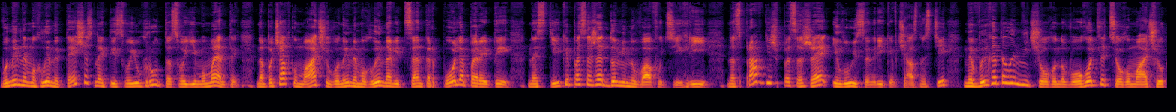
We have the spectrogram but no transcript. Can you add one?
Вони не могли не те, що знайти свою гру та свої моменти. На початку матчу вони не могли навіть центр поля перейти. Настільки ПСЖ домінував у цій грі. Насправді ж ПСЖ і Луїс Енріке в частності не вигадали нічого нового для цього матчу.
